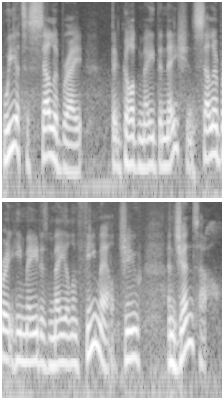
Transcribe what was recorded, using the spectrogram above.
We are to celebrate that God made the nations. Celebrate He made us male and female, Jew and Gentile.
